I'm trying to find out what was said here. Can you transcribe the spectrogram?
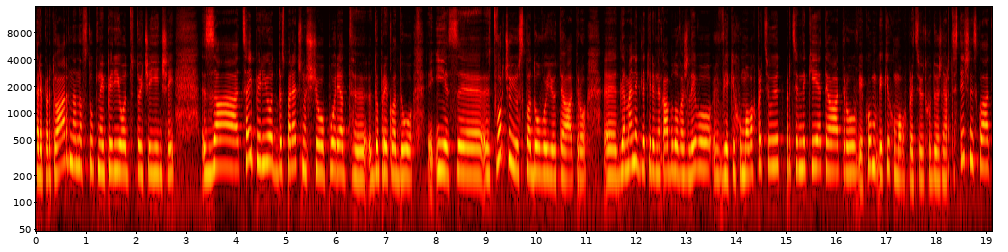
репертуар на наступний період, той чи інший. За цей період, безперечно, що поряд, е, до прикладу, із е, творчою складовою театру, е, для мене, як для керівника, було важливо, в яких умовах працюють працівники театру, в якому в яких умовах працюють художньо-артистичний склад.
